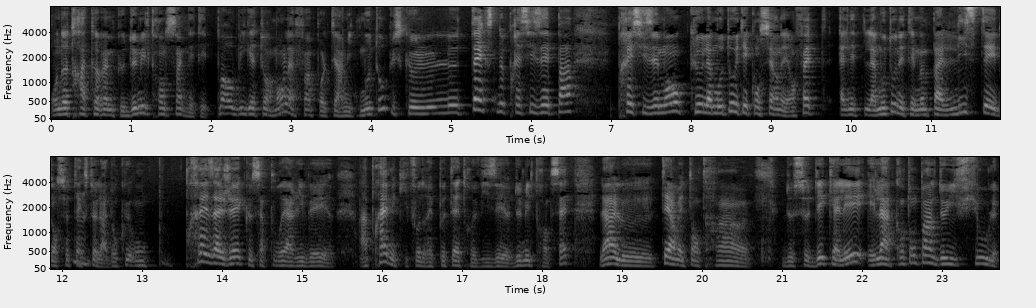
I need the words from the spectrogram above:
On notera quand même que 2035 n'était pas obligatoirement la fin pour le thermique moto, puisque le texte ne précisait pas précisément que la moto était concernée. En fait, elle la moto n'était même pas listée dans ce texte-là. Donc on présageait que ça pourrait arriver euh, après, mais qu'il faudrait peut-être viser euh, 2037. Là, le terme est en train euh, de se décaler. Et là, quand on parle de e-fuel,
